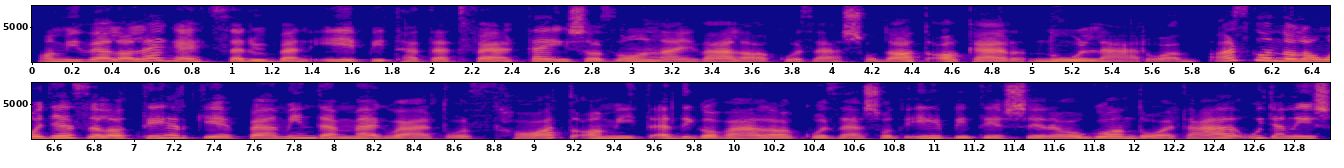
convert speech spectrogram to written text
amivel a legegyszerűbben építheted fel te is az online vállalkozásodat, akár nulláról. Azt gondolom, hogy ezzel a térképpel minden megváltozhat, amit eddig a vállalkozásod építésére gondoltál, ugyanis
